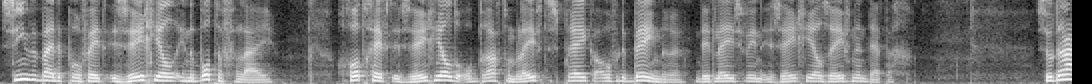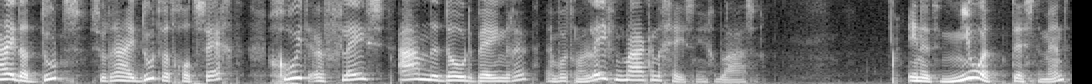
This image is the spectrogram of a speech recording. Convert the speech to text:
zien we bij de profeet Ezekiel in de Bottenvallei. God geeft Ezekiel de opdracht om leven te spreken over de beenderen. Dit lezen we in Ezekiel 37. Zodra hij dat doet, zodra hij doet wat God zegt, groeit er vlees aan de dode beenderen en wordt er een levendmakende geest ingeblazen. In het Nieuwe Testament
